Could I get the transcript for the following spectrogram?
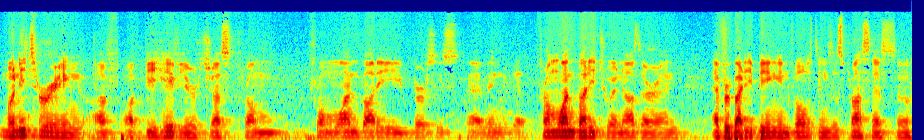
monitoring of, of behavior just from from one body versus I mean from one body to another and everybody being involved in this process. So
